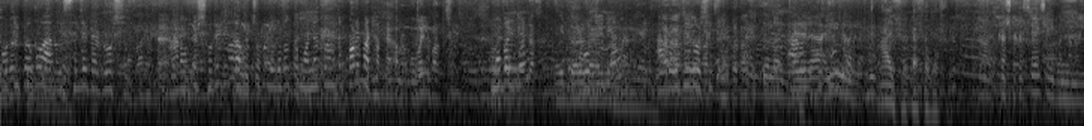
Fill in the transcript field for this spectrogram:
বটি পাবো আর ওই ছেলেটার রশি আর ওদের শরীরের কাগজ এগুলো তো মনে করেন তো পরে পাঠাবো। মোবাইলটা বটিটা আর ওই যে আর ওই আইসো কাছাকাছি কাছাকাছি আইসা এইবার নামাই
